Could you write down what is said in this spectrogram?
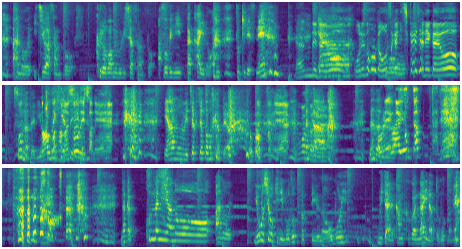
あの一話さんと黒豆麦茶さんと遊びに行った回の 時ですね。なんでだよー俺の方が大阪に近いじゃねえかよそうなんだよ、よっなんかぽど行きやすい楽しそうでしねたね。いやーもうめちゃくちゃ楽しかったよ。よかったね。よかったなんかね、なんだろうなこれはよかったね。なんかこんなにあのーあの幼少期に戻ったっていうのは思いみたいな感覚がないなと思ったね。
